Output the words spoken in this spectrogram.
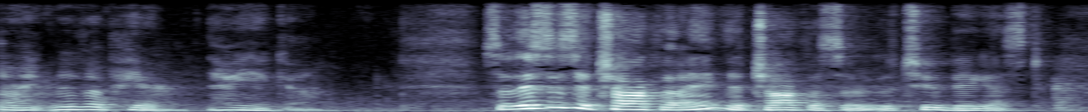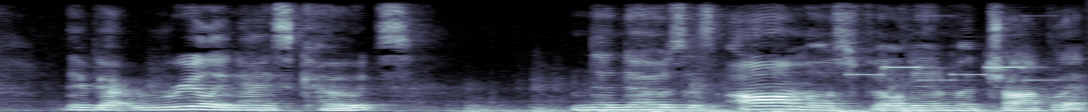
All right, move up here. There you go. So this is a chocolate. I think the chocolates are the two biggest. They've got really nice coats. And the nose is almost filled in with chocolate.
